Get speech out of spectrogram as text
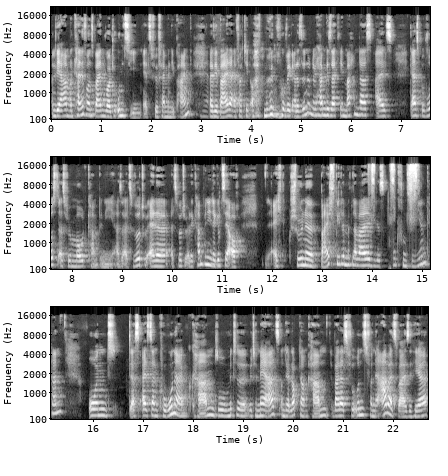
Und wir haben, und keine von uns beiden wollte umziehen jetzt für Family Punk, ja. weil wir beide einfach den Ort mögen, wo wir gerade sind. Und wir haben gesagt, wir machen das als ganz bewusst als Remote Company, also als virtuelle, als virtuelle Company. Da gibt's ja auch echt schöne Beispiele mittlerweile, wie das gut funktionieren kann. Und das, als dann Corona kam, so Mitte, Mitte März und der Lockdown kam, war das für uns von der Arbeitsweise her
